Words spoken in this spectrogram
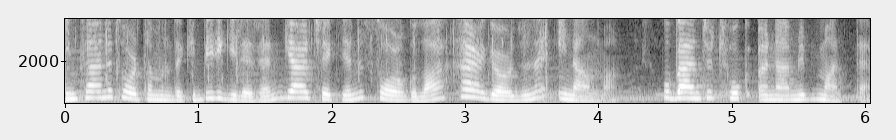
İnternet ortamındaki bilgilerin gerçekliğini sorgula, her gördüğüne inanma. Bu bence çok önemli bir madde.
